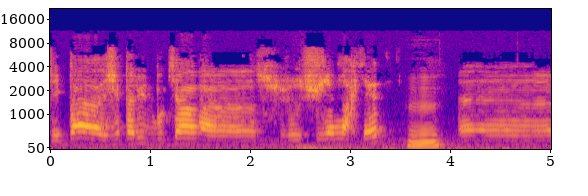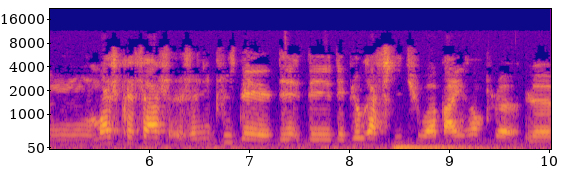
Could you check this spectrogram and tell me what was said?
j'ai pas j'ai pas lu de bouquin euh, sur le sujet de market. Mhm. Euh, moi, je préfère, je, je lis plus des, des, des, des biographies, tu vois, par exemple le,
